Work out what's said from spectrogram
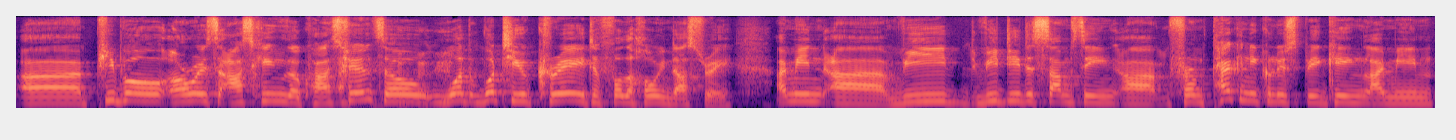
uh, people always asking the question. So what what do you create for the whole industry? I mean, uh, we we did something uh, from technically speaking. I mean,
